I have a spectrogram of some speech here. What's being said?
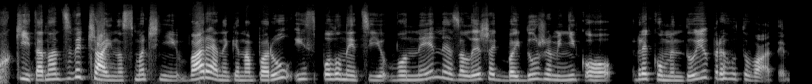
Пухкі та надзвичайно смачні вареники на пару із полуницею. Вони не залишать байдужими нікого. Рекомендую приготувати.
